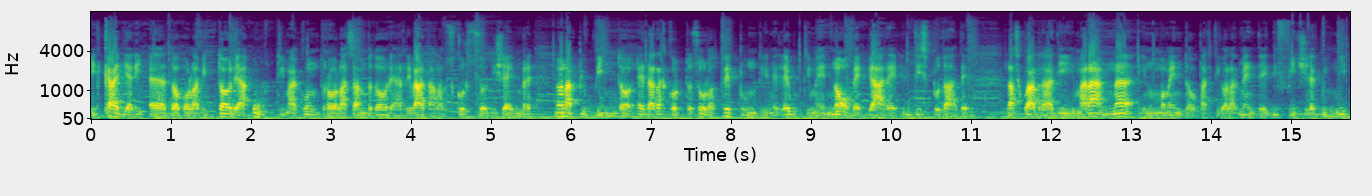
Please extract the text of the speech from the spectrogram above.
Il Cagliari, eh, dopo la vittoria ultima contro la Sampdoria arrivata lo scorso dicembre, non ha più vinto ed ha raccolto solo tre punti nelle ultime nove gare disputate. La squadra di Maran, in un momento particolarmente difficile quindi,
